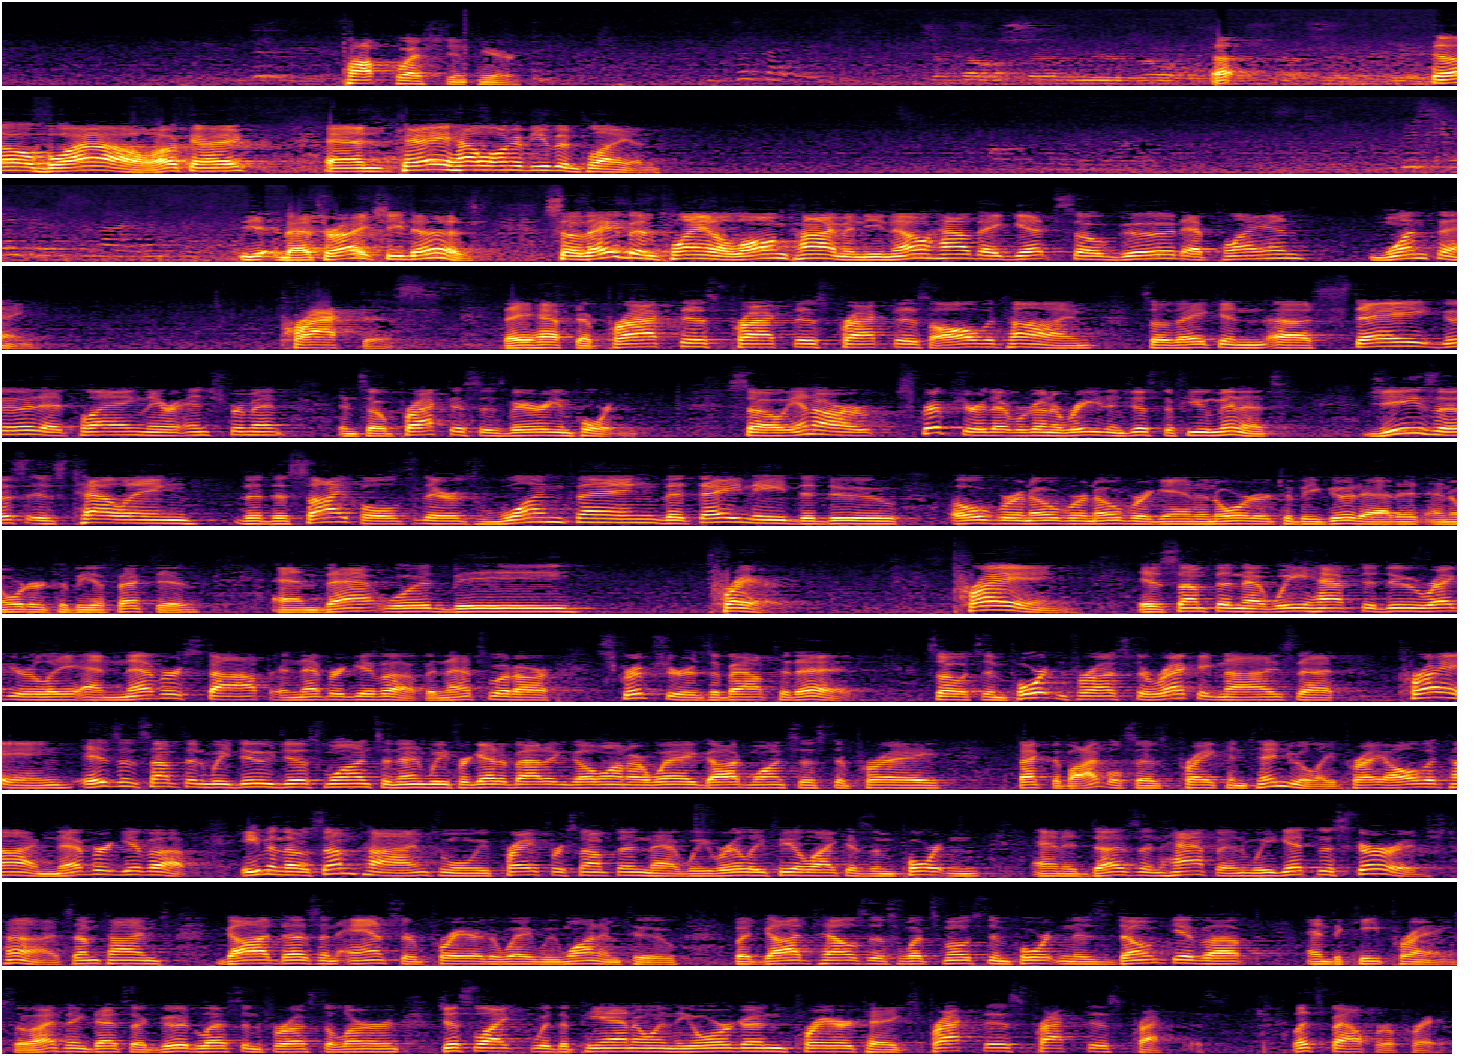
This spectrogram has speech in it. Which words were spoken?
pop question here. Since I was seven years old. Uh, oh, wow. Okay. And Kay, how long have you been playing? Yeah, that's right, she does. So they've been playing a long time, and you know how they get so good at playing? One thing practice. They have to practice, practice, practice all the time so they can uh, stay good at playing their instrument. And so practice is very important. So in our scripture that we're going to read in just a few minutes, Jesus is telling the disciples there's one thing that they need to do over and over and over again in order to be good at it, in order to be effective, and that would be prayer. Praying is something that we have to do regularly and never stop and never give up. And that's what our scripture is about today. So it's important for us to recognize that praying isn't something we do just once and then we forget about it and go on our way. God wants us to pray. In fact, the Bible says pray continually, pray all the time, never give up. Even though sometimes when we pray for something that we really feel like is important and it doesn't happen, we get discouraged, huh? Sometimes God doesn't answer prayer the way we want Him to, but God tells us what's most important is don't give up and to keep praying. So I think that's a good lesson for us to learn. Just like with the piano and the organ, prayer takes practice, practice, practice. Let's bow for a prayer.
